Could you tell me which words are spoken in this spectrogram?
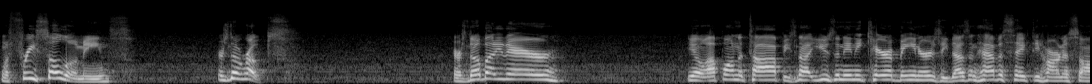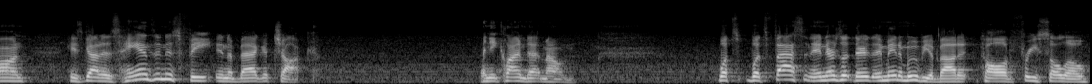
What free solo means, there's no ropes. There's nobody there, you know, up on the top. He's not using any carabiners. He doesn't have a safety harness on. He's got his hands and his feet in a bag of chalk. And he climbed that mountain. What's, what's fascinating, there's a, they made a movie about it called Free Solo.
